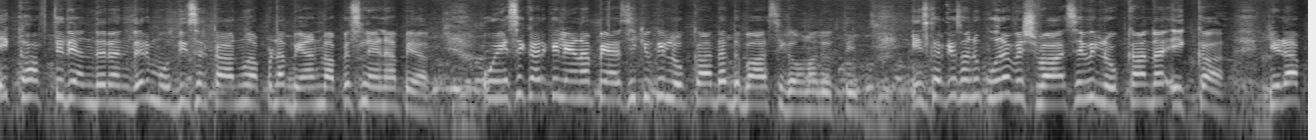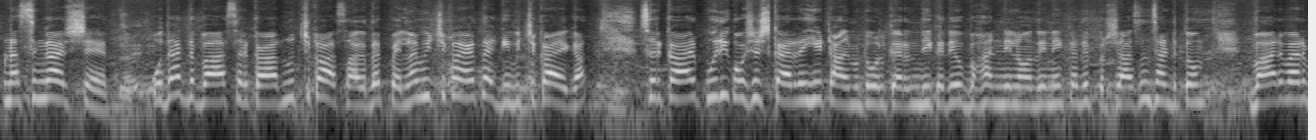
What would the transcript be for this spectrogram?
ਇੱਕ ਹਫ਼ਤੇ ਦੇ ਅੰਦਰ ਅੰਦਰ ਮੋਦੀ ਸਰਕਾਰ ਨੂੰ ਆਪਣਾ ਬਿਆਨ ਵਾਪਸ ਲੈਣਾ ਪਿਆ। ਉਹ ਇਸੇ ਕਰਕੇ ਲੈਣਾ ਪਿਆ ਸੀ ਕਿਉਂਕਿ ਲੋਕਾਂ ਦਾ ਦਬਾਅ ਸੀਗਾ ਉਹਨਾਂ ਦੇ ਉੱਤੇ। ਇਸ ਕਰਕੇ ਸਾਨੂੰ ਪੂਰਾ ਵਿਸ਼ਵਾਸ ਹੈ ਵੀ ਲੋਕਾਂ ਦਾ ਏਕਾ ਜਿਹੜਾ ਆਪਣਾ ਸੰਘਰਸ਼ ਹੈ ਉਹਦਾ ਦਬਾਅ ਸਰਕਾਰ ਨੂੰ ਝੁਕਾ ਸਕਦਾ। ਪਹਿਲਾਂ ਵੀ ਝੁਕਾਇਆ ਤਾਂ ਅੱਗੇ ਵੀ ਝੁਕਾਏਗਾ। ਸਰਕਾਰ ਪੂਰੀ ਕੋਸ਼ਿਸ਼ ਕਰ ਰਹੀ ਹੈ ਟਾਲ ਮਟੋਲ ਕਰਨ ਦੀ ਕਦੇ ਉਹ ਬਹਾਨੇ ਲਾਉਂਦੇ ਨੇ ਕਦੇ ਪ੍ਰਸ਼ਾਸਨ ਸਾਡੇ ਤੋਂ ਵਾਰ-ਵਾਰ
